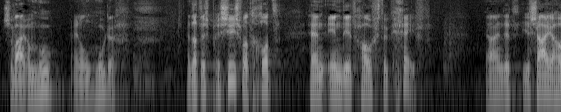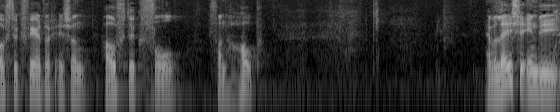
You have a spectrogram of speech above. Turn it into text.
Ze waren moe en ontmoedigd. En dat is precies wat God hen in dit hoofdstuk geeft. Ja, en dit Jesaja hoofdstuk 40 is een hoofdstuk vol van hoop. En we lezen in die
